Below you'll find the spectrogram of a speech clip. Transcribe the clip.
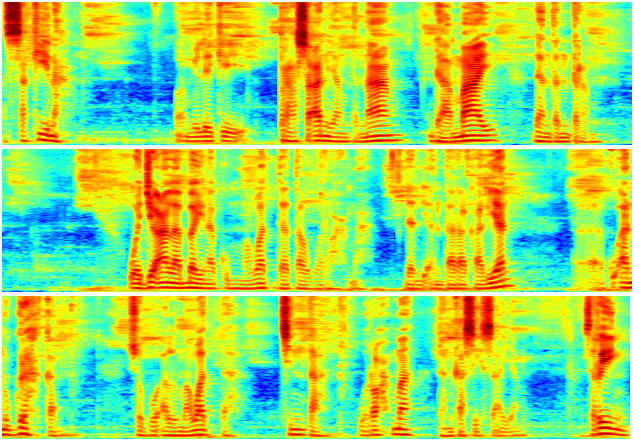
as-sakinah. Memiliki perasaan yang tenang, damai, dan tentram. Wa ja'ala bainakum mawaddata warahmah. Dan di antara kalian eh, aku anugerahkan sebuah al-mawaddah, cinta, warahmah, dan kasih sayang. Sering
